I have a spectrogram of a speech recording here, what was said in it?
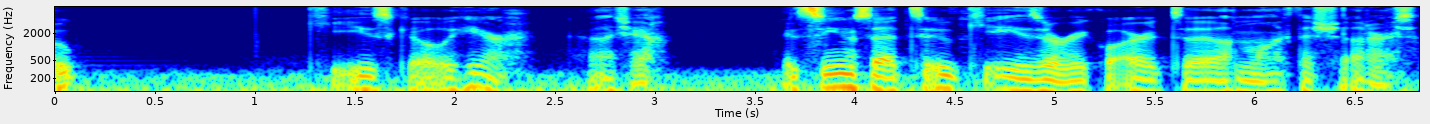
Oop. Keys go here. Gotcha. It seems that two keys are required to unlock the shutters.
